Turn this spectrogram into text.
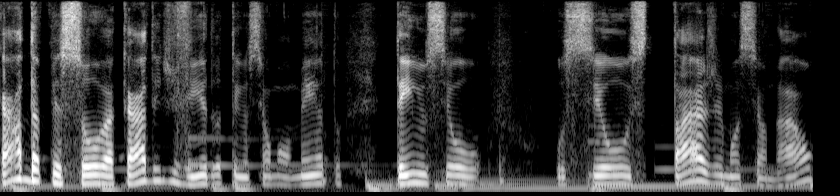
Cada pessoa, cada indivíduo tem o seu momento, tem o seu o seu estágio emocional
